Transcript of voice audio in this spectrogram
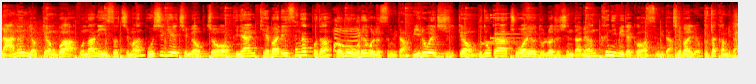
라는 역경과 고난이 있었지만 보시기에 재미없죠. 그냥 개발이 생각보다 너무 오래 걸렸습니다. 위로해 주실 겸 구독과 좋아요 눌러 주신다면 큰 힘이 될 것 같습니다. 제발요 부탁합니다.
